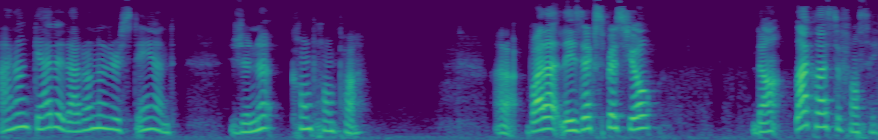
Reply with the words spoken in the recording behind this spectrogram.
I don't get it. I don't understand. Je ne comprends pas. Alors, voilà les expressions dans la classe de français.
